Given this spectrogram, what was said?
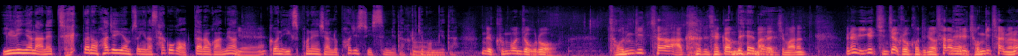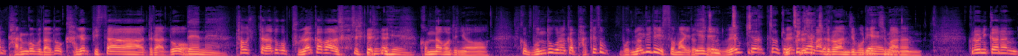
1, 2년 안에 특별한 화재 위험성이나 사고가 없다라고 하면 예. 그건 익스포넨셜로 퍼질 수 있습니다. 그렇게 어. 봅니다. 근데 근본적으로 전기차 아까도 잠깐 네네. 말했지만은 왜냐면 이게 진짜 그렇거든요. 사람들이 네. 전기차면은 다른 거보다도 가격 비싸더라도 네네. 타고 싶더라도 그 불날까봐 사실 네. 겁나거든요. 그 문도 그러니까 밖에서 못 열게 돼 있어 막 이렇게 예, 좀 왜, 특저, 좀, 왜 그렇게 만들어놨는지 모르겠지만은 네네. 그러니까는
